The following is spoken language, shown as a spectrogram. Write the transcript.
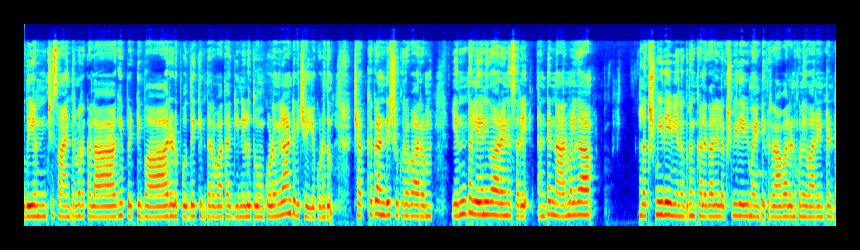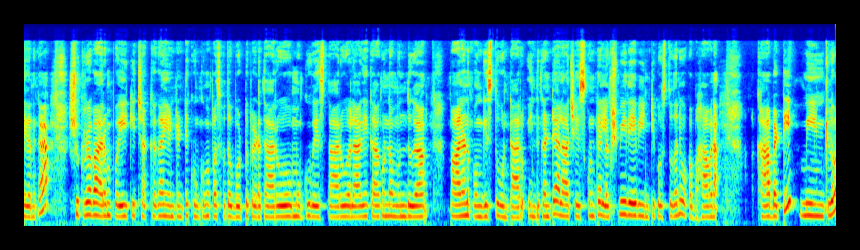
ఉదయం నుంచి సాయంత్రం వరకు అలాగే పెట్టి బారెడు పొద్దెక్కిన తర్వాత గిన్నెలు తోముకోవడం ఇలాంటివి చేయకూడదు. చక్కగా అండి శుక్రవారం ఎంత లేనివారైనా సరే అంటే నార్మల్గా లక్ష్మీదేవి అనుగ్రహం కలగాలి లక్ష్మీదేవి మా ఇంటికి రావాలనుకునే వారు ఏంటంటే కనుక శుక్రవారం పొయ్యికి చక్కగా ఏంటంటే కుంకుమ పసుపుతో బొట్టు పెడతారు ముగ్గు వేస్తారు అలాగే కాకుండా ముందుగా పాలను పొంగిస్తూ ఉంటారు. ఎందుకంటే అలా చేసుకుంటే లక్ష్మీదేవి ఇంటికి వస్తుందని ఒక భావన. కాబట్టి మీ ఇంట్లో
